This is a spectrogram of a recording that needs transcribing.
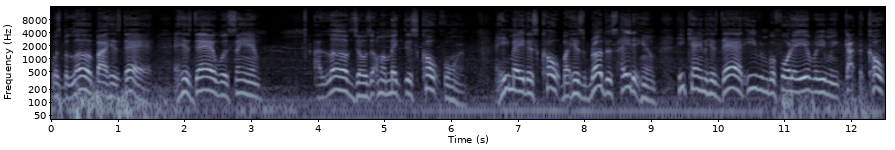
was beloved by his dad. And his dad was saying, I love Joseph. I'm going to make this coat for him. And he made this coat, but his brothers hated him. He came to his dad even before they ever even got the coat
